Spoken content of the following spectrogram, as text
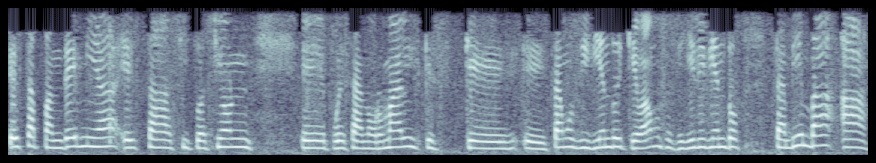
esta pandemia, esta situación eh, pues anormal que, que eh, estamos viviendo y que vamos a seguir viviendo, también va a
